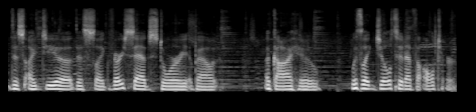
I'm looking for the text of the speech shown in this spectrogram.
this idea, this like very sad story about a guy who was like jilted at the altar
